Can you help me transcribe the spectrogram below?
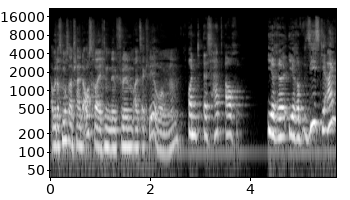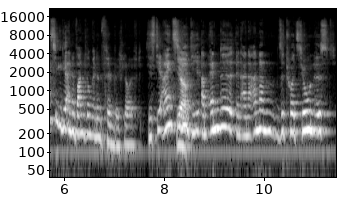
aber das muss anscheinend ausreichen in dem Film als Erklärung. Ne? und es hat auch ihre, ihre, sie ist die Einzige, die eine Wandlung in einem Film durchläuft. Sie ist die Einzige, Ja. die am Ende in einer anderen Situation ist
